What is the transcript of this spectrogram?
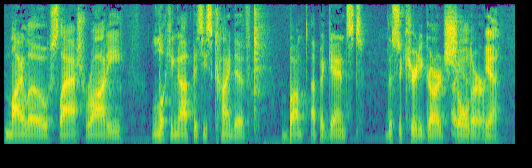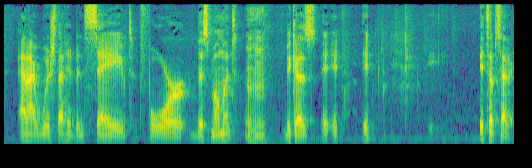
Milo slash Roddy looking up as he's kind of bumped up against the security guard's shoulder. Yeah. and I wish that had been saved for this moment because it, it it it's upsetting,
